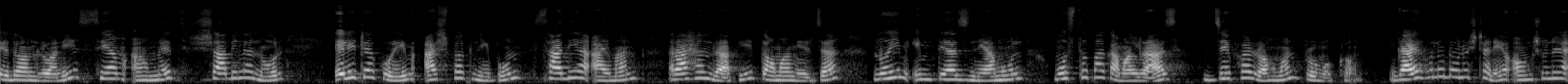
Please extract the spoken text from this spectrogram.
রেদওয়ান রনি সিয়াম আহমেদ, সাবিলা নূর, এলিটা করিম, আশফাক নিপুন সাদিয়া আইমান রাহান রাফি, তমা মির্জা, নঈম ইমতিয়াজ নিয়ামুল, মোস্তফা কামাল রাজ জেফার রহমান প্রমুখ। গায়ে হলুদ অনুষ্ঠানে অংশ নেওয়া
